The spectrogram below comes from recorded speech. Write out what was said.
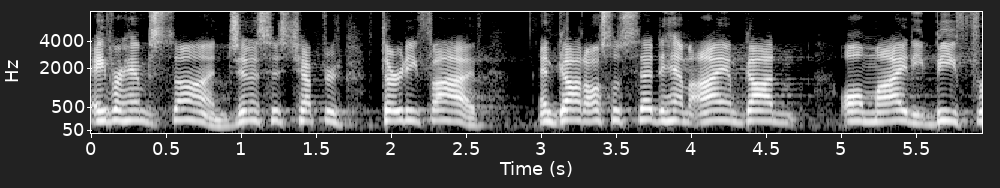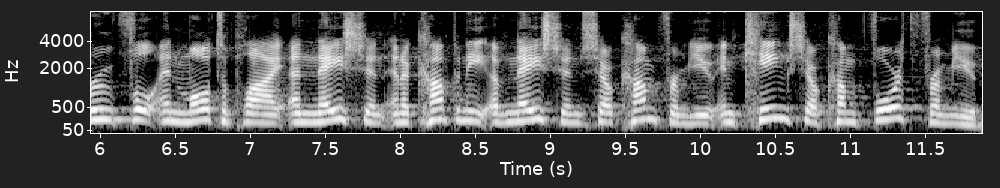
Abraham's son, Genesis chapter 35. And God also said to him, I am God Almighty, be fruitful and multiply. A nation and a company of nations shall come from you, and kings shall come forth from you.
